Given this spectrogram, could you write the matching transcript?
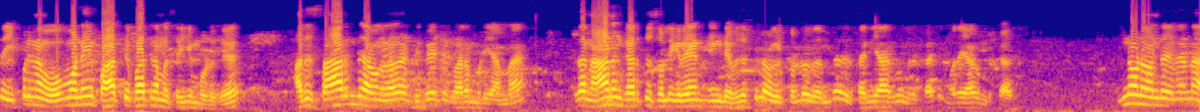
ஸோ இப்படி நம்ம ஒவ்வொன்றையும் பார்த்து பார்த்து நம்ம செய்யும் பொழுது அது சார்ந்து அவங்களால டிபேட்டுக்கு வர முடியாமல் அதான் நானும் கருத்து சொல்லுகிறேன். என்ற விதத்தில் அவர்கள் சொல்வது வந்து அது சரியாகவும் இருக்காது முறையாகவும் இருக்காது. இன்னொன்று வந்து என்னன்னா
